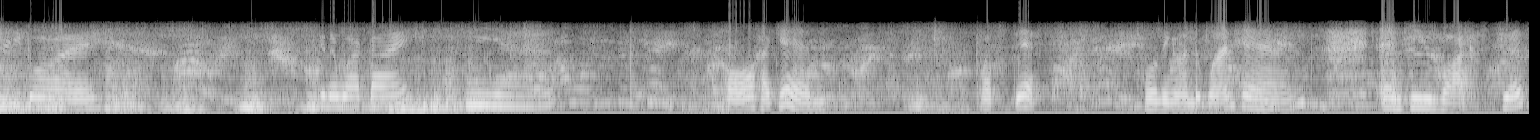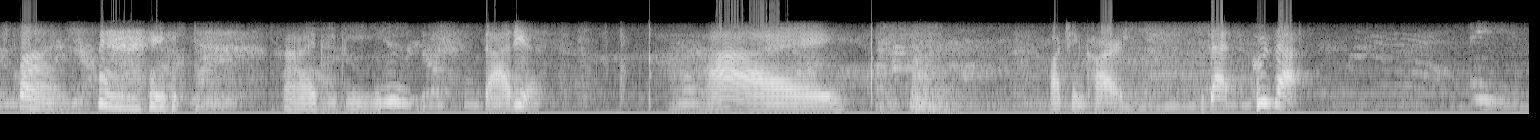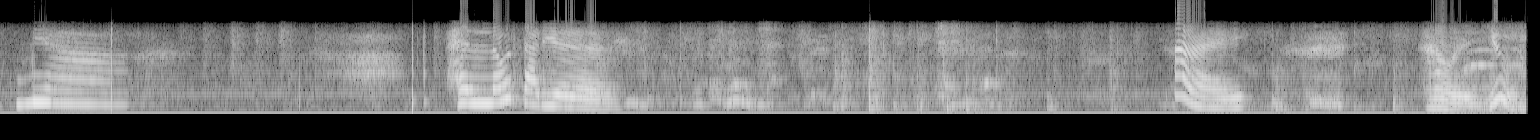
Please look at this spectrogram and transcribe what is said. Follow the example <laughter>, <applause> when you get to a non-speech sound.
Pretty boy. You gonna walk by? Yeah. Oh, again. What's this? Holding on to one hand, and he walks just fine. <laughs> Hi, baby. Darius. Hi. Watching cars. Is that, who's that? Meow. Hello, Thaddeus. Hi. How are you?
